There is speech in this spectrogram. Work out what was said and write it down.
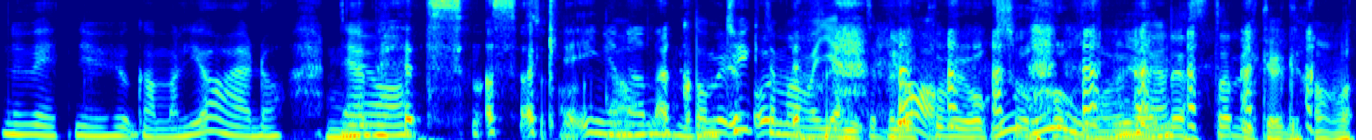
nu vet ni hur gammal jag är då, när jag Ja. berättar sådana saker. Ingen Ja, annan de kommer tyckte ihåg man var det. Jag jättebra. kommer ju också ihåg, jag är nästan lika gammal.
